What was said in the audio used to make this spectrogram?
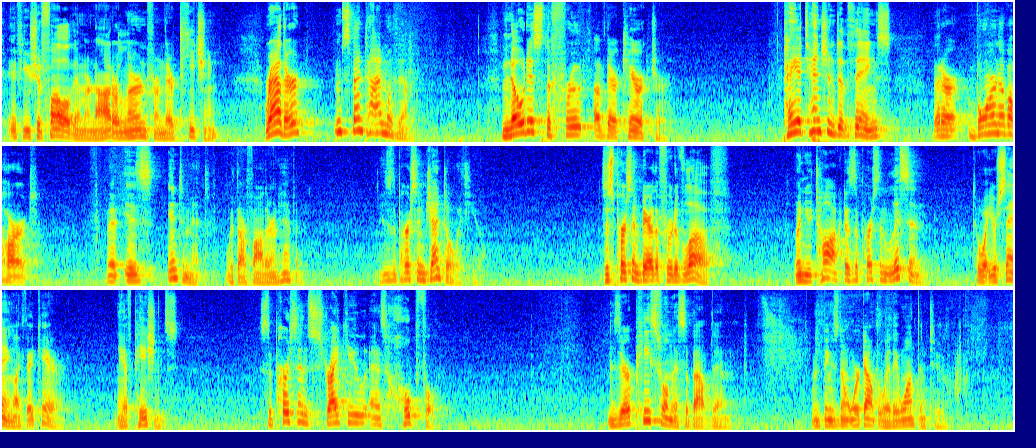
if you should follow them or not or learn from their teaching. Rather, spend time with them. Notice the fruit of their character. Pay attention to the things that are born of a heart that is intimate with our Father in heaven. Is the person gentle with you? Does this person bear the fruit of love? When you talk, does the person listen to what you're saying like they care? They have patience. Does the person strike you as hopeful? Is there a peacefulness about them when things don't work out the way they want them to?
